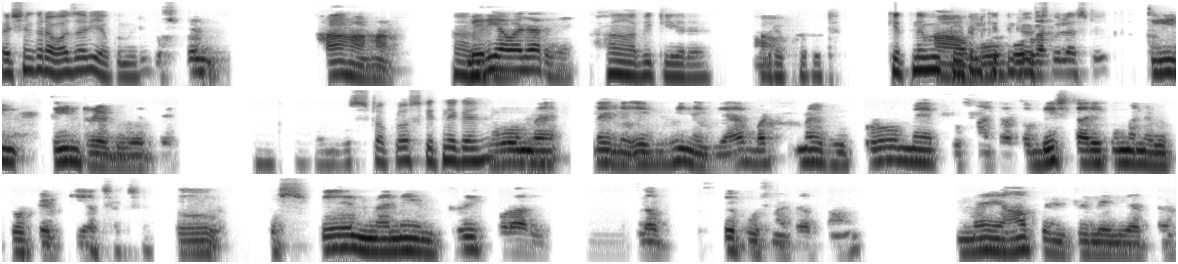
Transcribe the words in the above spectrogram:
हरिशंकर आवाज़ आ रही है आपको मेरी? हाँ हाँ हाँ। हाँ मेरी क्लियर आवाज़ आ रही है? हाँ अभी क्लियर है। हाँ। ब्रेक हो कितने हुए हाँ टोटल कितने ट्रेड्स हुए लास्ट तीन तीन ट्रेड हुए थे। स्टॉप लॉस कितने गए हैं? वो मैं नहीं नहीं एक भी नहीं गया बट मैं विप्रो में पूछना चाहता हूँ। बीस तारीख को मैंने विप्रो ट्रेड किया अच्छा अच्छा। तो उस पे मैंने एंट्री थोड़ा मतलब उस पे पूछना चाहता हूँ। मैं यहाँ पे एंट्री ले लिया था।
